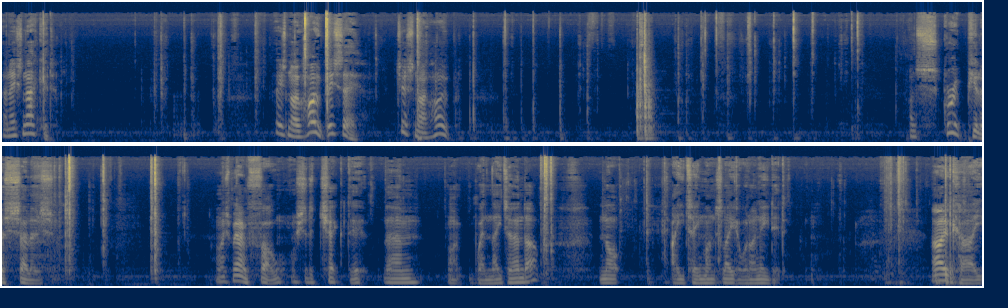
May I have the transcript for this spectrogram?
and it's knackered. There's no hope, is there? Just no hope. Unscrupulous sellers. Well, it's my own fault. I should have checked it um, like when they turned up, not 18 months later when I need it. Okay,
